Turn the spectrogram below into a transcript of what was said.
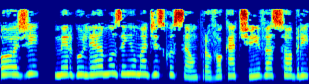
Hoje, mergulhamos em uma discussão provocativa sobre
